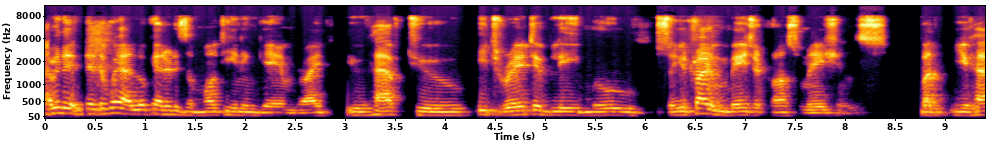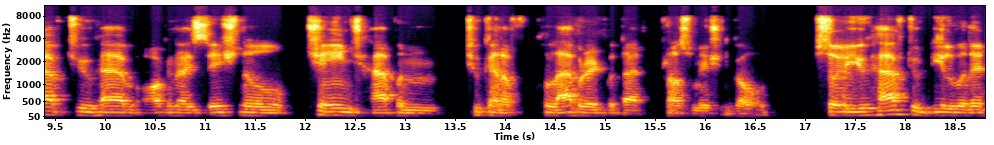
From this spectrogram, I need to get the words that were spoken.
I mean, the, the way I look at it is a multi inning game, right? You have to iteratively move. So you're trying to major transformations but you have to have organizational change happen to kind of collaborate with that transformation goal. So you have to deal with it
